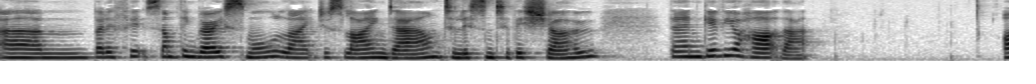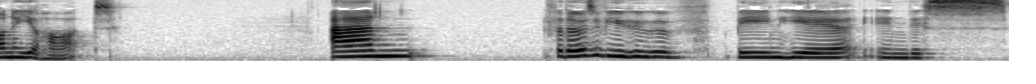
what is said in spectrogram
um, but if it's something very small, like just lying down to listen to this show, then give your heart that. Honor your heart. And for those of you who have been here in this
